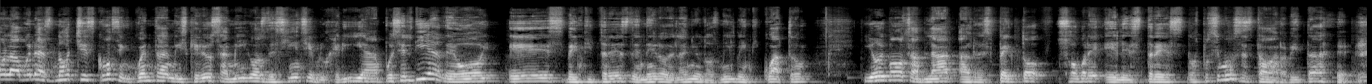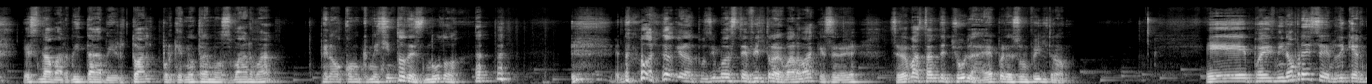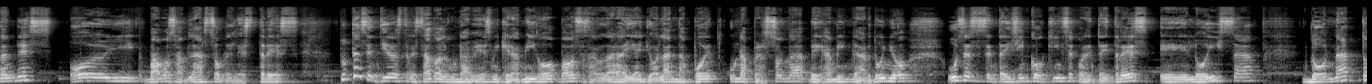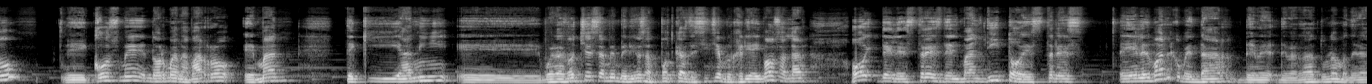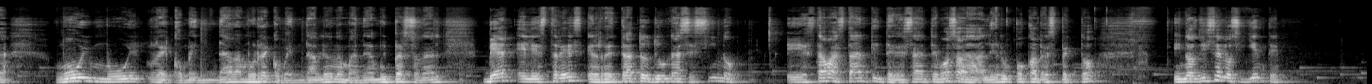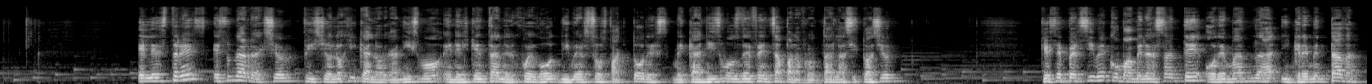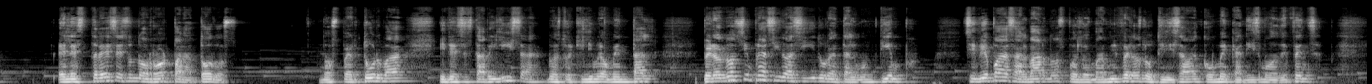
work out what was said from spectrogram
Hola, buenas noches. ¿Cómo se encuentran mis queridos amigos de Ciencia y Brujería? Pues el día de hoy es 23 de enero del año 2024 y hoy vamos a hablar al respecto sobre el estrés. Nos pusimos esta barbita, es una barbita virtual porque no traemos barba, pero como que me siento desnudo. Entonces, bueno, que nos pusimos este filtro de barba que se ve, se ve bastante chula, ¿eh? pero es un filtro. Eh, pues mi nombre es Enrique Hernández. Hoy vamos a hablar sobre el estrés. ¿Tú te has sentido estresado alguna vez, mi querido amigo? Vamos a saludar ahí a Yolanda Poet, una persona, Benjamín Garduño, USA 65 15 43, Loisa, Donato, eh, Cosme, Norma Navarro, Eman, Tequiani. Eh, buenas noches, sean bienvenidos al podcast de Ciencia y Brujería. Y vamos a hablar hoy del estrés, del maldito estrés. les voy a recomendar de, de verdad de una manera muy, muy recomendada, muy recomendable, de una manera muy personal. Vean el estrés, el retrato de un asesino. Eh, está bastante interesante. Vamos a leer un poco al respecto. Y nos dice lo siguiente. El estrés es una reacción fisiológica al organismo en el que entran en juego diversos factores, mecanismos de defensa para afrontar la situación, que se percibe como amenazante o demanda incrementada. El estrés es un horror para todos, nos perturba y desestabiliza nuestro equilibrio mental, pero no siempre ha sido así durante algún tiempo. Sirvió para salvarnos, pues los mamíferos lo utilizaban como un de defensa.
